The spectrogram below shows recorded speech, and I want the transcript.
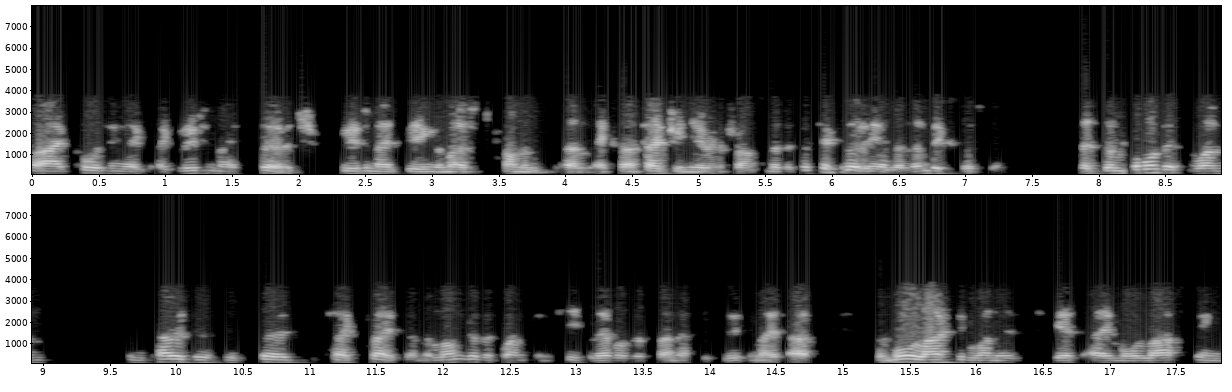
by causing a, a glutamate surge, glutamate being the most common um, excitatory neurotransmitter, particularly in the limbic system. But the more that one encourages this surge to take place and the longer that one can keep levels of synaptic glutamate up, the more likely one is to get a more lasting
